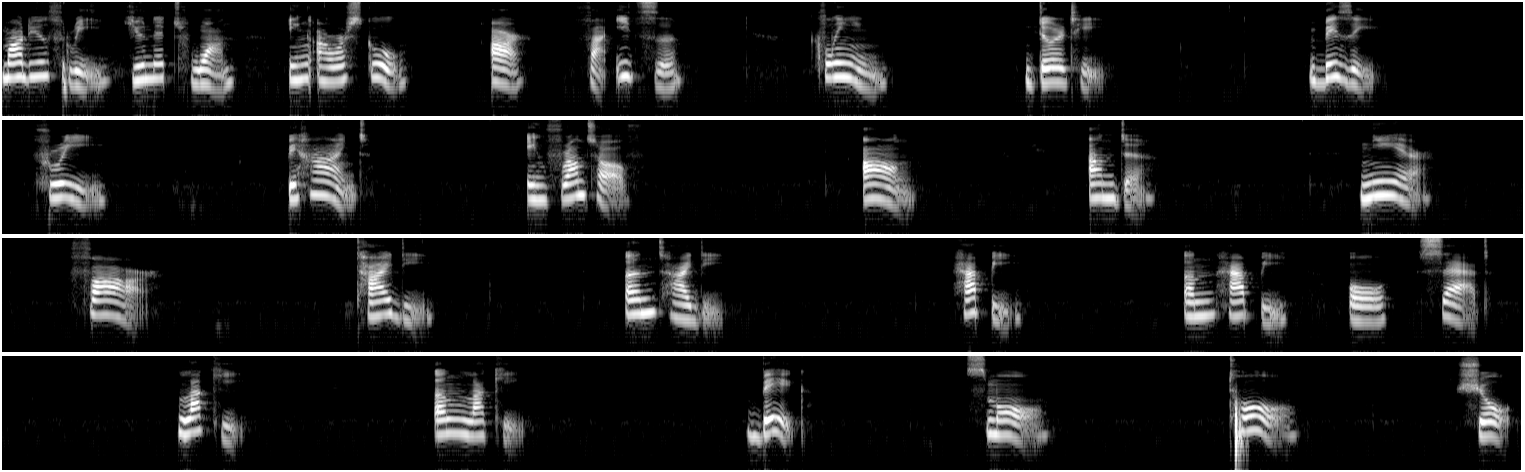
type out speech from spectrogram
Module 3, Unit 1 In Our School 二反义词 clean, dirty, busy, free, behind, in front of, on, under, near far, tidy, untidy, happy, unhappy, or sad, lucky, unlucky, big, small, tall, short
